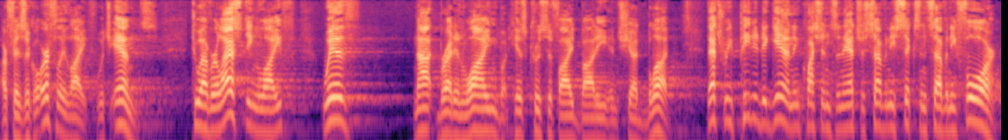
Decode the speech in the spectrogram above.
our physical earthly life, which ends, to everlasting life with not bread and wine, but his crucified body and shed blood. That's repeated again in questions and answers 76 and 74.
